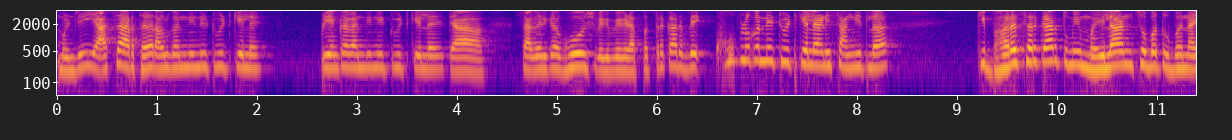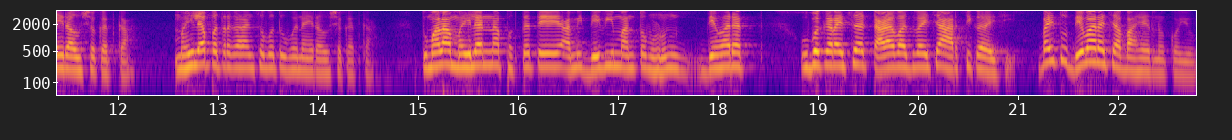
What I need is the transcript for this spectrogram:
म्हणजे याचा अर्थ राहुल गांधींनी ट्विट केलं आहे प्रियंका गांधींनी ट्विट केलं आहे त्या सागरिका घोष वेगवेगळ्या पत्रकार वे खूप लोकांनी ट्विट केलं आणि सांगितलं की भारत सरकार तुम्ही महिलांसोबत उभं नाही राहू शकत का? महिला पत्रकारांसोबत उभं नाही राहू शकत का? तुम्हाला महिलांना फक्त ते आम्ही देवी मानतो म्हणून देवाऱ्यात उभं करायचं टाळ्या वाजवायच्या आरती करायची. बाई तू देवाऱ्याच्या बाहेर नको येऊ.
